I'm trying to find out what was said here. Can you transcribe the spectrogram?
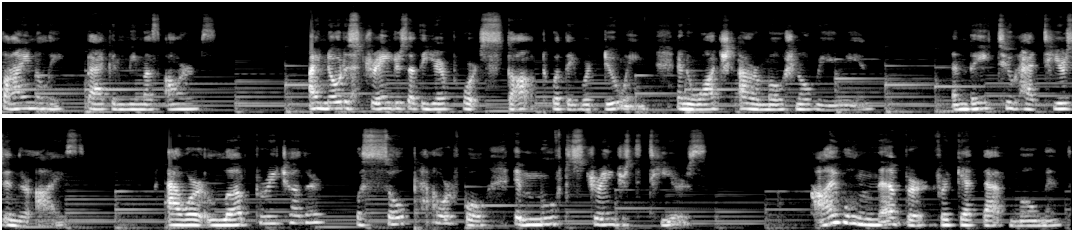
finally back in Mima's arms. I noticed strangers at the airport stopped what they were doing and watched our emotional reunion and they too had tears in their eyes. Our love for each other was so powerful, it moved strangers to tears. I will never forget that moment.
